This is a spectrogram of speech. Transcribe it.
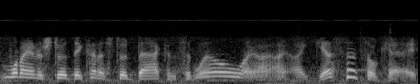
what I understood, they kind of stood back and said, well, I, I, I guess that's okay.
